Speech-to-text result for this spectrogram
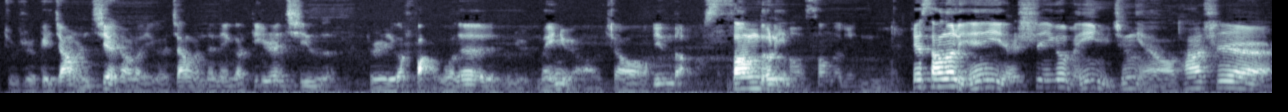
就是给姜文介绍了一个姜文的那个第一任妻子，就是一个法国的女美女啊，叫琳达。桑德林。啊，桑德林，嗯，这桑德林也是一个文艺女青年啊，她是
